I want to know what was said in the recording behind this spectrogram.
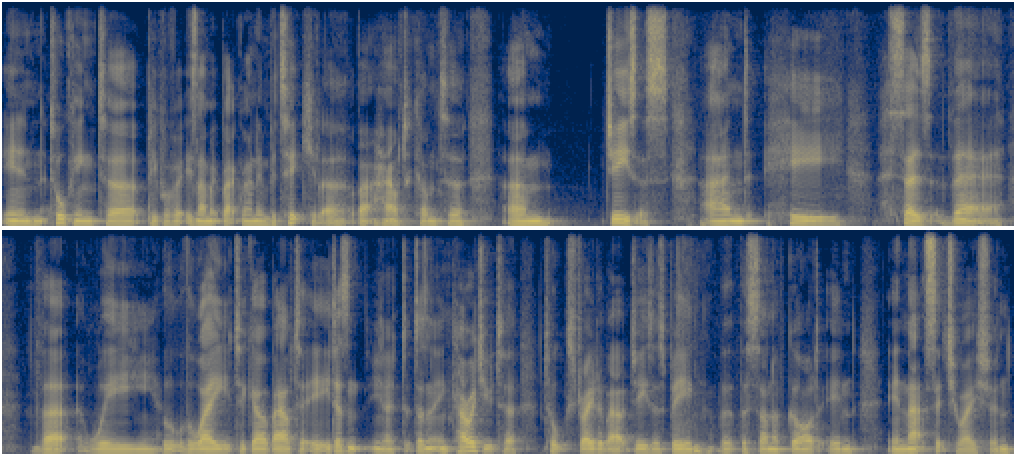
in talking to people of Islamic background in particular about how to come to um, Jesus, and he says there that we the way to go about it it doesn't you know it doesn't encourage you to talk straight about Jesus being the, the son of God in in that situation.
